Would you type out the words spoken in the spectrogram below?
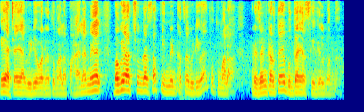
हे याच्या या व्हिडिओवरनं तुम्हाला पाहायला मिळेल. बघूया आज सुंदरसा तीन मिनिटाचा व्हिडिओ आहे तो तुम्हाला प्रेझेंट करतो आहे बुद्धा या सिरियलमधनं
